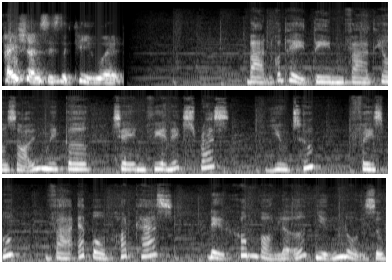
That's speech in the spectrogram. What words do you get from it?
Patience is the key word. Bạn có thể tìm và theo dõi nguy cơ trên VN Express, YouTube, Facebook và Apple Podcast để không bỏ lỡ những nội dung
